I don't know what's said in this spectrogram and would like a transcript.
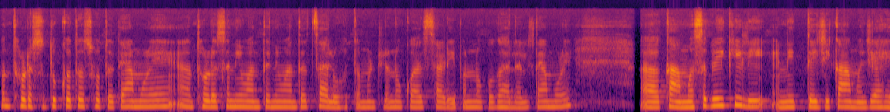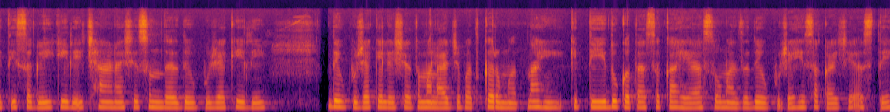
पण थोडंसं दुखतच होतं. त्यामुळे थोडंसं निवांत निवांतच चालू होतं. म्हटलं नको आज साडी पण नको घालायला. त्यामुळे कामं सगळी केली. नित्याची कामं जी आहे ती सगळी केली. छान अशी सुंदर देवपूजा केली. देवपूजा केल्याशिवाय तर मला अजिबात करमत नाही. कितीही दुखत असं काय असो माझं देवपूजा ही सकाळची असते.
